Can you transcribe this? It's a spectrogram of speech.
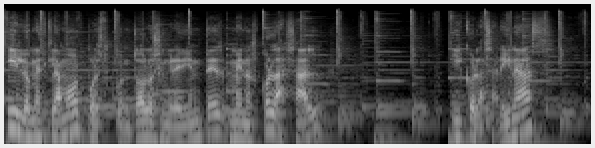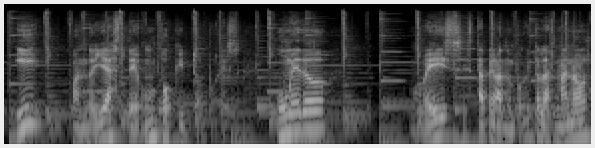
y lo mezclamos pues con todos los ingredientes menos con la sal y con las harinas y cuando ya esté un poquito pues húmedo, como veis se está pegando un poquito las manos,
